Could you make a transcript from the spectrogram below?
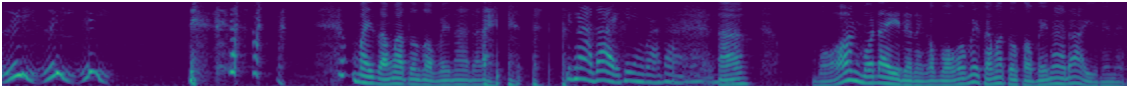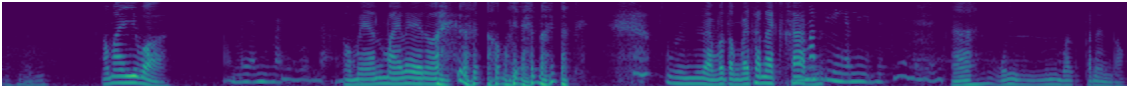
เอ้ยเอ้ยเอ้ยไม่สามารถตรวจสอบใบหน้าได้คือหน้าได้คือยังว่าได้ได้อะ บอนบ่ได้นั่นน่ะก็บอกว่าไม่สามารถตรวจสอบใบหน้าได้อยู่นั่นน่ะเอาไม่อยู่บ่เอาไม่อันไม่รู้ละเอาแมนไม่เลยหน่อยเอาแมนหน่อยมันแต่ว่าต้องไปธนาคารมานะติงอันนี้เดี๋ยวที่เลยฮะโอ้ยมันบ่ปานนันดอก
